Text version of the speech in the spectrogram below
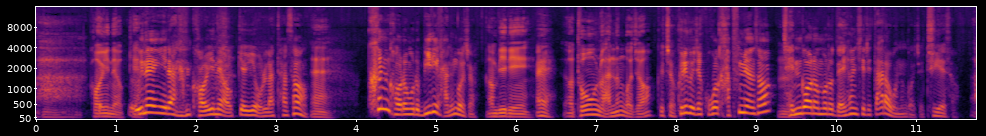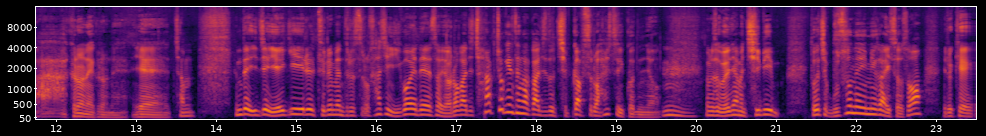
아, 거인의 어깨. 은행이라는 거인의 어깨 위에 올라타서 네. 큰 걸음으로 미리 가는 거죠. 어, 미리. 네. 어, 도움을 받는 거죠. 그렇죠. 그리고 이제 그걸 갚으면서 음. 젠 걸음으로 내 현실이 따라오는 거죠. 뒤에서. 아, 그러네, 그러네. 예, 참. 근데 이제 얘기를 들으면 들을수록 사실 이거에 대해서 여러 가지 철학적인 생각까지도 집값으로 할 수 있거든요. 음. 그래서 왜냐하면 집이 도대체 무슨 의미가 있어서 이렇게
